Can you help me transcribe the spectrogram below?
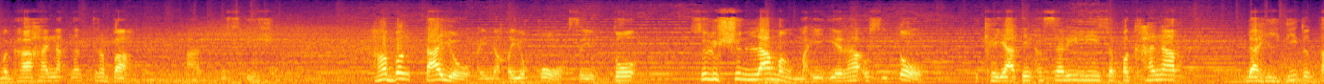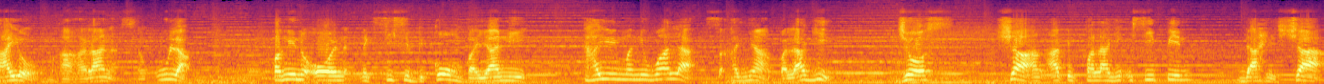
maghahanap ng trabaho at justisya. Habang tayo ay nakayuko sa yugto, solusyon lamang maiiraos ito. Ikayatin ang sarili sa paghanap dahil dito tayo makakaranas ng ulap. Panginoon, nagsisibikong bayani, tayo'y maniwala sa Kanya palagi. Diyos, Siya ang ating palaging isipin dahil Siya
